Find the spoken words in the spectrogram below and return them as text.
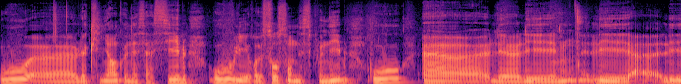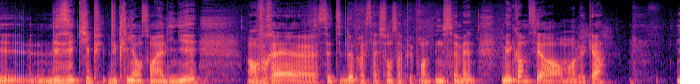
où euh, le client connaît sa cible, où les ressources sont disponibles, où euh, les, les, les, les équipes du client sont alignées, en vrai, euh, ce type de prestation, ça peut prendre une semaine. Mais comme c'est rarement le cas,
